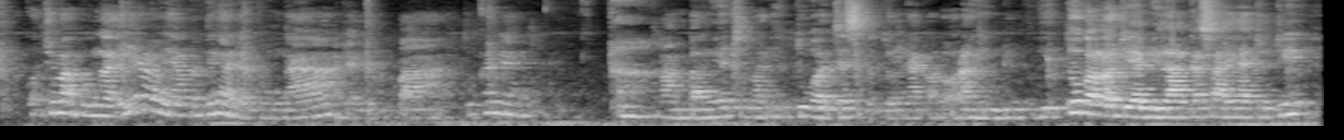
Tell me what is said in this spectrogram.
kok cuma bunga? Iya yang penting ada bunga ada dupa itu kan yang lambangnya cuma itu aja sebetulnya kalau orang Hindu. Gitu kalau dia bilang ke saya jadi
